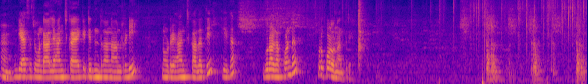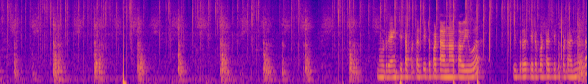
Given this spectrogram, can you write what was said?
ಹ್ಞೂ ಗ್ಯಾಸ್ ಹಚ್ಕೊಂಡು ಅಲ್ಲೇ ಹಂಚು ಕಾಯಕ್ಕೆ ಇಟ್ಟಿದ್ದೀನಿ ನಾನು ಆಲ್ರೆಡಿ ನೋಡ್ರಿ ಹಂಚು ಕಾದತಿ, ಈಗ ಗುರಳ್ ಹಾಕ್ಕೊಂಡು ಹುರ್ಕೊಳ್ಳೋಣಂತ್ರಿ ನೋಡ್ರಿ ಹೆಂಗೆ ಚಿಟಪಟ ಚಿಟಪಟ ಅನ್ನತ್ತಾವ ಇವು. ಈ ಥರ ಚಿಟಪಟ ಚಿಟಪಟ ಅಂದಿಂದ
